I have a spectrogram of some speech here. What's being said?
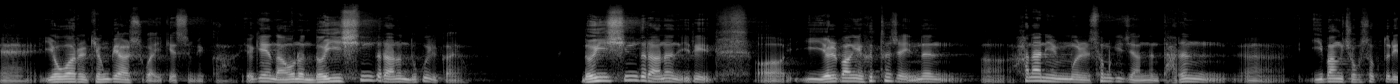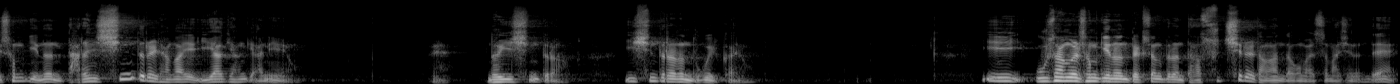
예, 여호와를 경배할 수가 있겠습니까? 여기에 나오는 너희 신들아는 누구일까요? 너희 신들아는 어, 이 열방에 흩어져 있는 어, 하나님을 섬기지 않는 다른 어, 이방 족속들이 섬기는 다른 신들을 향하여 이야기한 게 아니에요. 예, 너희 신들아. 이 신들아는 누구일까요? 이 우상을 섬기는 백성들은 다 수치를 당한다고 말씀하시는데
